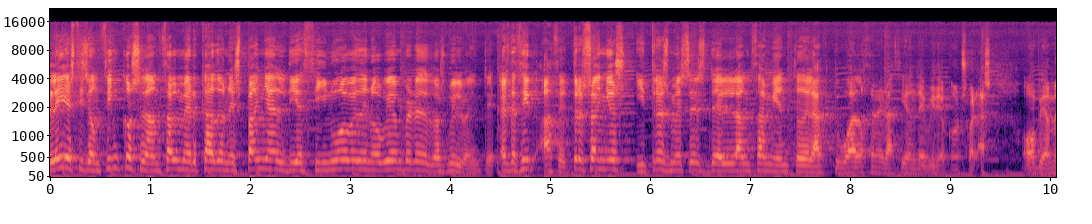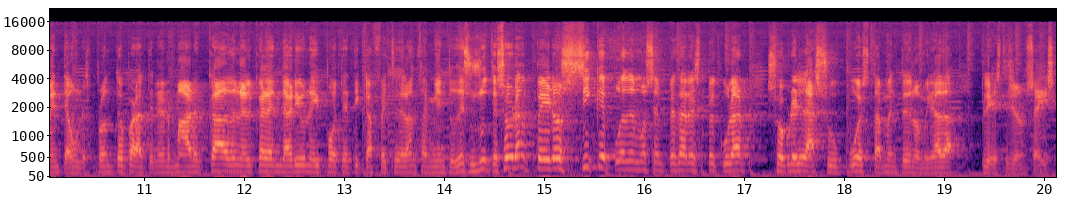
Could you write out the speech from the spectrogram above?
PlayStation 5 se lanzó al mercado en España el 19 de noviembre de 2020, es decir, hace 3 años y 3 meses del lanzamiento de la actual generación de videoconsolas. Obviamente aún es pronto para tener marcado en el calendario una hipotética fecha de lanzamiento de su sucesora, pero sí que podemos empezar a especular sobre la supuestamente denominada PlayStation 6.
